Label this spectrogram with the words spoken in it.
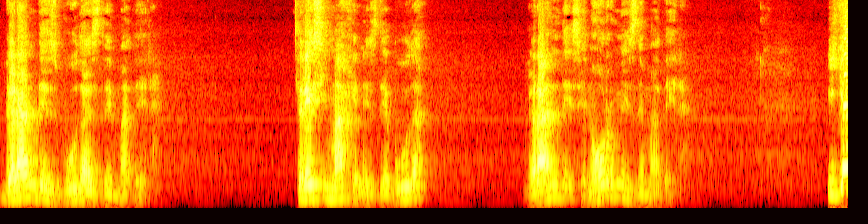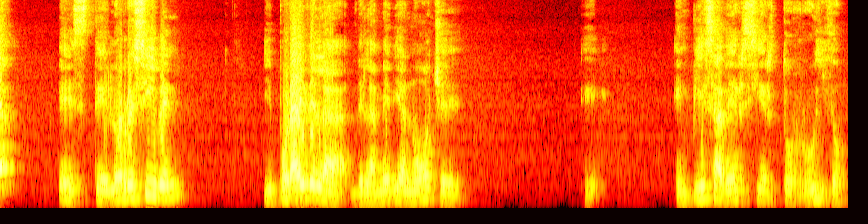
grandes budas de madera, tres imágenes de Buda, grandes, enormes de madera. Y ya este, lo reciben y por ahí de la, de la medianoche, eh, empieza a haber cierto ruido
